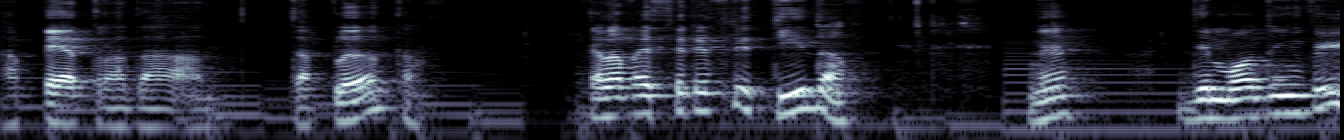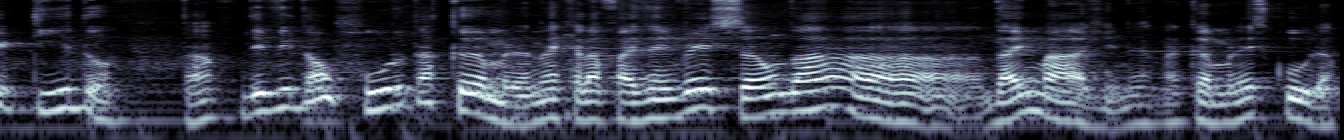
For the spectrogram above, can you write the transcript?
a pétala da, da planta, ela vai ser refletida, né? De modo invertido, tá? Devido ao furo da câmera, né? Que ela faz a inversão da, da imagem, né? Na câmera escura.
